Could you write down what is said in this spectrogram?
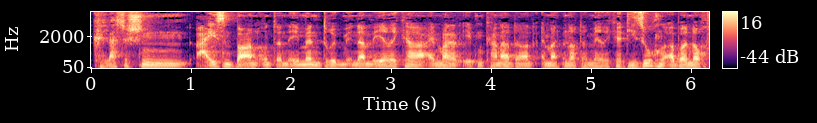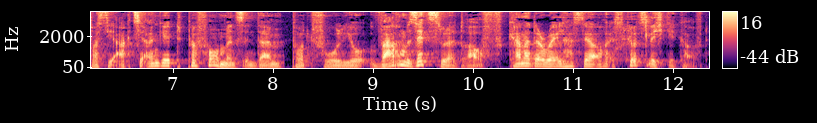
klassischen Eisenbahnunternehmen drüben in Amerika, einmal eben Kanada und einmal Nordamerika. Die suchen aber noch, was die Aktie angeht, Performance in deinem Portfolio. Warum setzt du da drauf? Canada Rail hast du ja auch erst kürzlich gekauft.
